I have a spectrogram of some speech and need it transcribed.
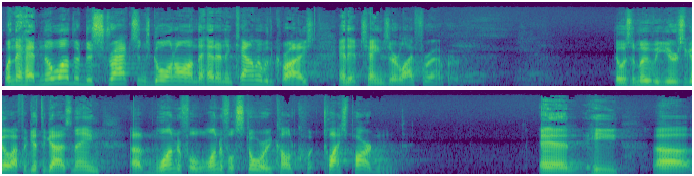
When they had no other distractions going on, they had an encounter with Christ and it changed their life forever. There was a movie years ago, I forget the guy's name, a wonderful, wonderful story called Twice Pardoned. And he, uh,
